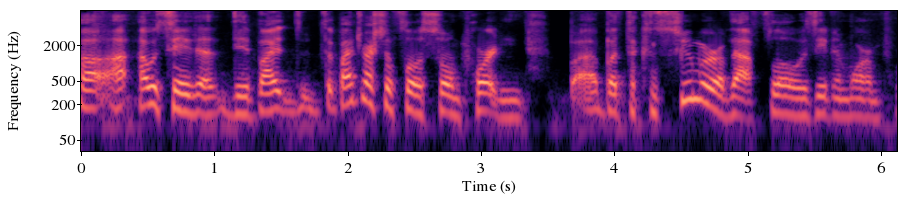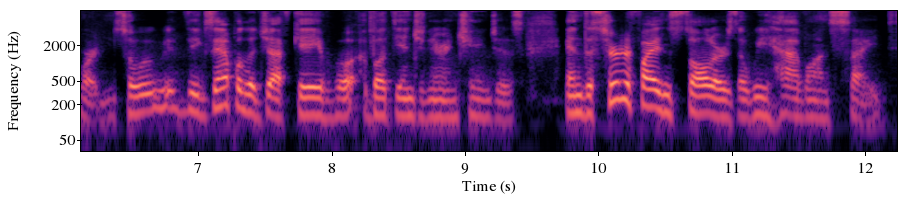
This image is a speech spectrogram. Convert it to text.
Uh, I would say that the, bi- the bidirectional flow is so important, Uh, but the consumer of that flow is even more important. So the example that Jeff gave about, about the engineering changes and the certified installers that we have on site,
